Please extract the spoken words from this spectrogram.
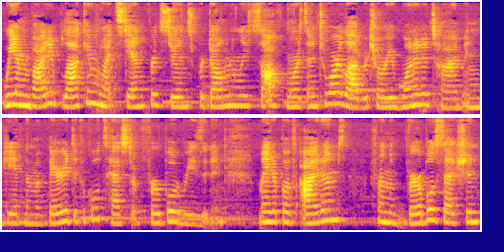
We invited black and white Stanford students, predominantly sophomores, into our laboratory one at a time and gave them a very difficult test of verbal reasoning, made up of items from the verbal section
